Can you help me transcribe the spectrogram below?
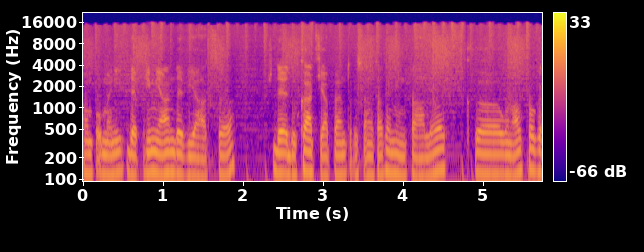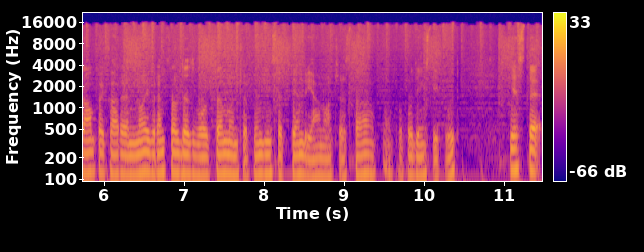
am pomenit de primii ani de viață și de educația pentru sănătate mentală, că un alt program pe care noi vrem să-l dezvoltăm începând din septembrie anul acesta, apropo de institut, este,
